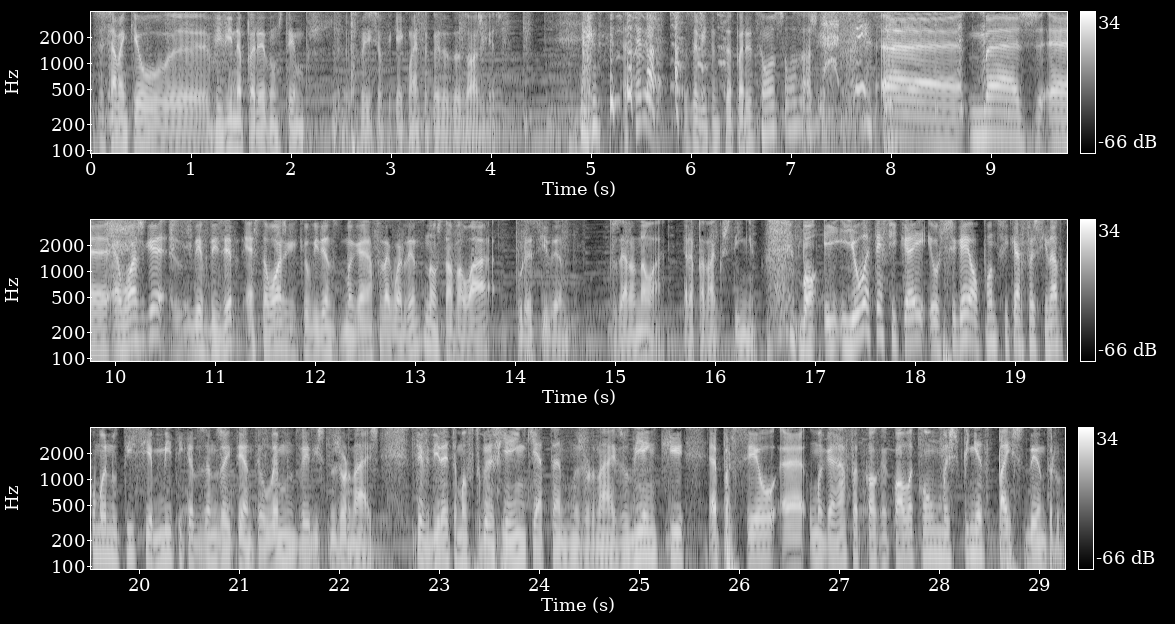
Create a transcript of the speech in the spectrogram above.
vocês sabem que eu eh, vivi na parede uns tempos, eh, por isso eu fiquei com esta coisa das osgas. A sério, os habitantes da parede são, são as osgas. Ah, mas ah, a osga, devo dizer, esta osga que eu vi dentro de uma garrafa de aguardente não estava lá por acidente. Puseram-na lá, era para dar gostinho. Bom, e, e eu até fiquei, eu cheguei ao ponto de ficar fascinado com uma notícia mítica dos anos 80. Eu lembro-me de ver isto nos jornais. Teve direito a uma fotografia inquietante nos jornais. O dia em que apareceu ah, uma garrafa de Coca-Cola com uma espinha de peixe dentro.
